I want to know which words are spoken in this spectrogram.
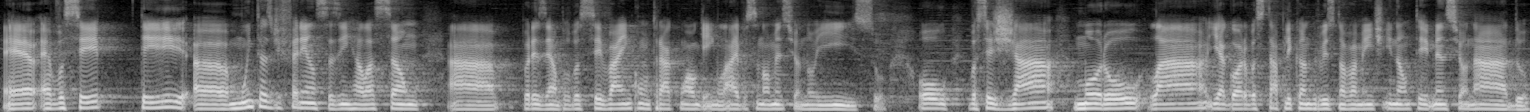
é, é você ter uh, muitas diferenças em relação a, por exemplo, você vai encontrar com alguém lá e você não mencionou isso, ou você já morou lá e agora você está aplicando para isso novamente e não ter mencionado.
